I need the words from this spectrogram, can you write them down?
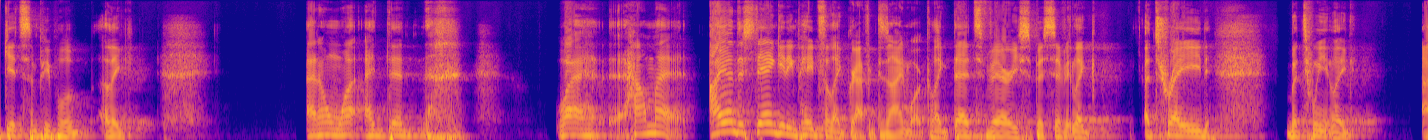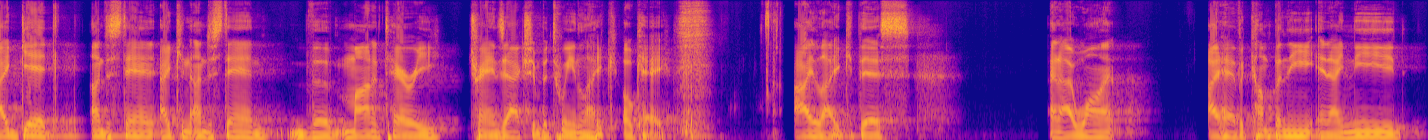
get some people like, I don't want, I did, why, how am I, I understand getting paid for like graphic design work. Like that's very specific, like a trade between like I get understand I can understand the monetary transaction between like okay I like this and I want I have a company and I need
